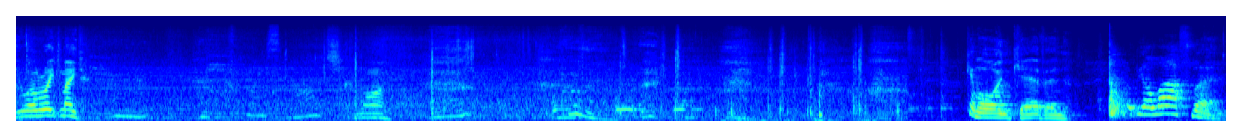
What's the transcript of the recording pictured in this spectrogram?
You all right, mate? Come on. Come on, Kevin. It'll be a laugh, man.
